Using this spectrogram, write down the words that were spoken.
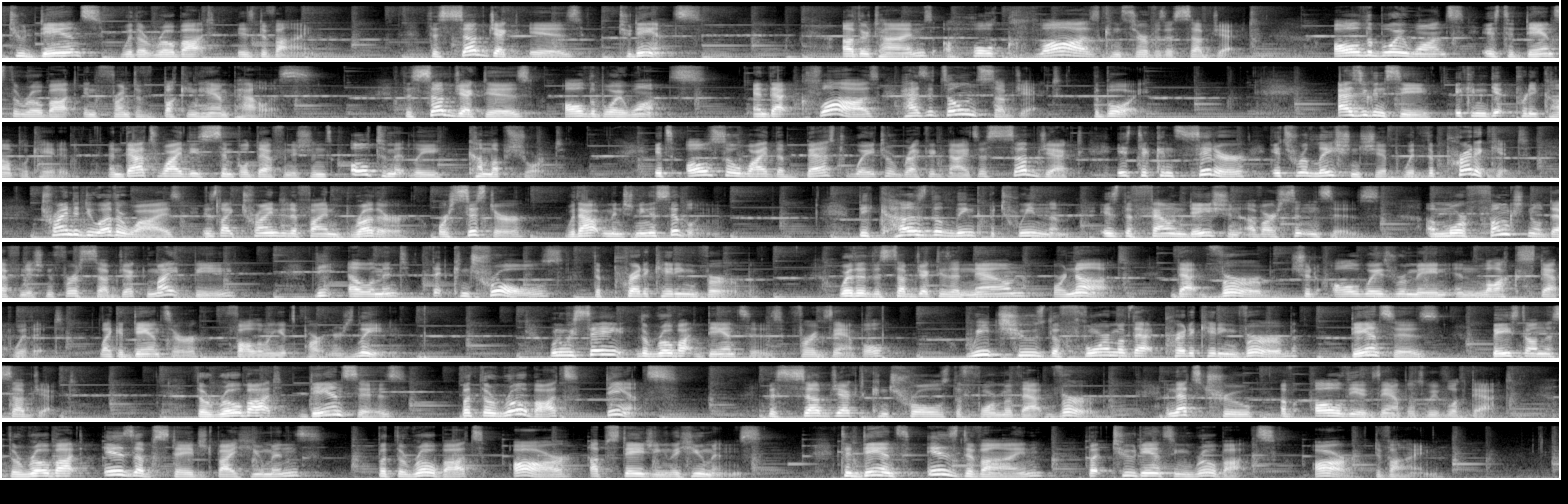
To dance with a robot is divine. The subject is to dance. Other times, a whole clause can serve as a subject. All the boy wants is to dance the robot in front of Buckingham Palace. The subject is all the boy wants, and that clause has its own subject, the boy. As you can see, it can get pretty complicated, and that's why these simple definitions ultimately come up short. It's also why the best way to recognize a subject is to consider its relationship with the predicate. Trying to do otherwise is like trying to define brother or sister without mentioning a sibling. Because the link between them is the foundation of our sentences, a more functional definition for a subject might be the element that controls the predicating verb. Whether the subject is a noun or not, that verb should always remain in lockstep with it, like a dancer following its partner's lead. When we say the robot dances, for example, we choose the form of that predicating verb, dances, based on the subject. The robot dances, but the robots dance. The subject controls the form of that verb. And that's true of all the examples we've looked at. The robot is upstaged by humans, but the robots are upstaging the humans. To dance is divine, but two dancing robots are divine.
